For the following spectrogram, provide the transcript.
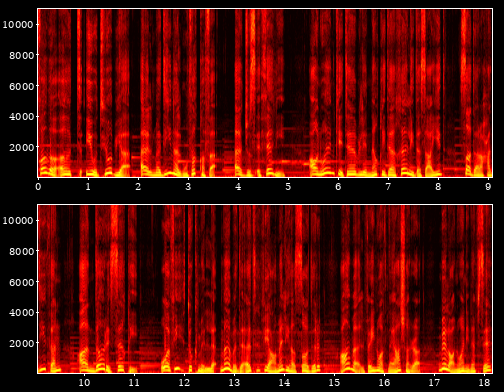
فضاءات يوتيوبيا المدينة المثقفة. الجزء الثاني. عنوان كتاب للناقدة خالدة سعيد صدر حديثا عن دار الساقي وفيه تكمل ما بدأت في عملها الصادر عام 2012 بالعنوان نفسه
